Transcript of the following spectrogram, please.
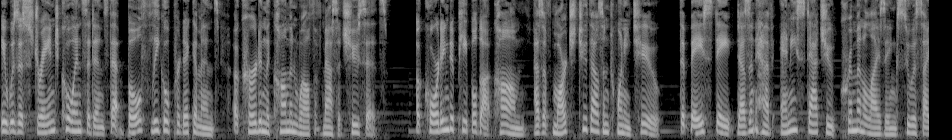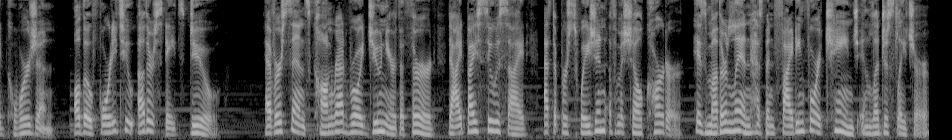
It was a strange coincidence that both legal predicaments occurred in the Commonwealth of Massachusetts. According to People.com, as of March 2022, the Bay State doesn't have any statute criminalizing suicide coercion, although 42 other states do. Ever since Conrad Roy Jr. III died by suicide at the persuasion of Michelle Carter, his mother Lynn has been fighting for a change in legislature.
